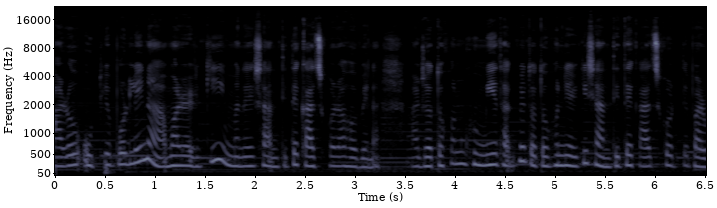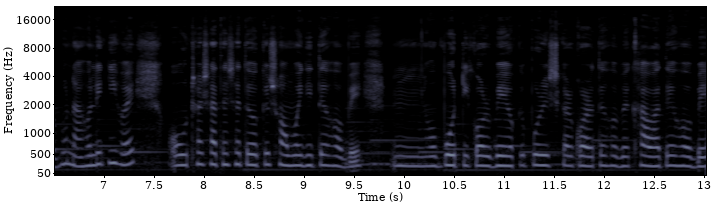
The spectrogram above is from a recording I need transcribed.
আর ও উঠে পড়লেই না আমার আর কি মানে শান্তিতে কাজ করা হবে না। আর যতক্ষণ ঘুমিয়ে থাকবে ততক্ষণই আর কি শান্তিতে কাজ করতে পারব। না হলে কি হয়, ও ওঠার সাথে সাথে ওকে সময় দিতে হবে। ও পটি করবে, ওকে পরিষ্কার করাতে হবে, খাওয়াতে হবে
